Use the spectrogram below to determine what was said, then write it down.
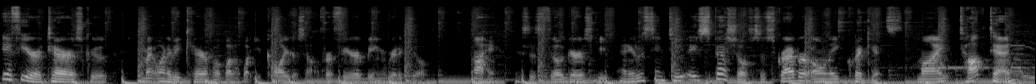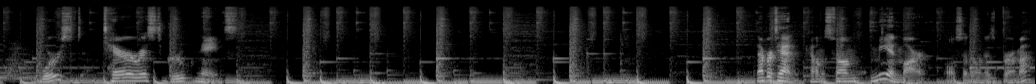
If you're a terrorist group, you might want to be careful about what you call yourself for fear of being ridiculed. Hi, this is Phil Gurski, and you're listening to a special subscriber only Quick Hits my top 10 worst terrorist group names. Number 10 comes from Myanmar, also known as Burma,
